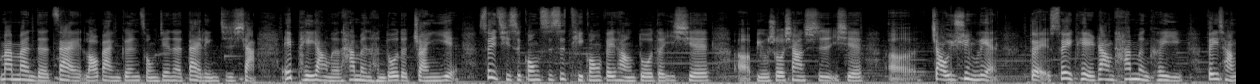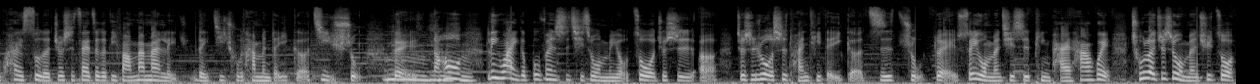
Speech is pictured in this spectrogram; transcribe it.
慢慢的在老板跟总监的带领之下，哎，培养了他们很多的专业，所以其实公司是提供非常多的一些呃，比如说像是一些呃教育训练。对，所以可以让他们可以非常快速的，就是在这个地方慢慢累累积出他们的一个技术。对，然后另外一个部分是，其实我们有做就是呃，就是弱势团体的一个资助。对，所以我们其实品牌它会除了就是我们去做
